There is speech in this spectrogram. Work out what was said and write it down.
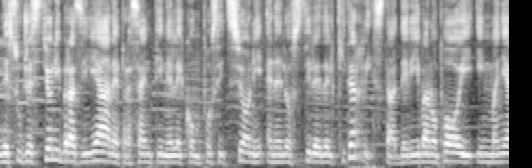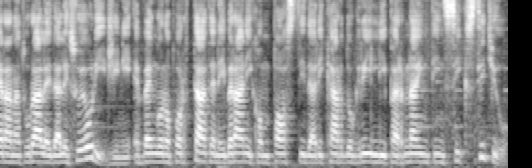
Le suggestioni brasiliane presenti nelle composizioni e nello stile del chitarrista derivano poi in maniera naturale dalle sue origini e vengono portate nei brani composti da Riccardo Grilli per 1962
